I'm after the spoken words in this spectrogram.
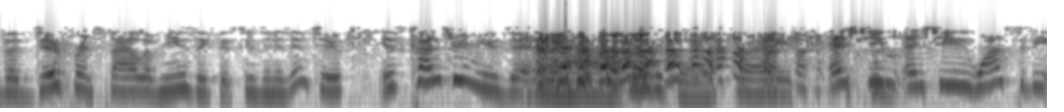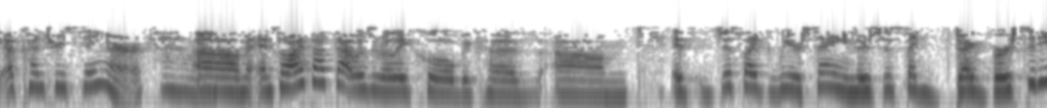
the different style of music that Susan is into is country music. good. right. And she and she wants to be a country singer. Um, and so I thought that was really cool because um, it's just like we were saying, there's just like diversity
